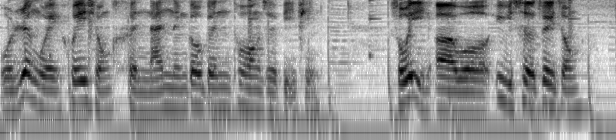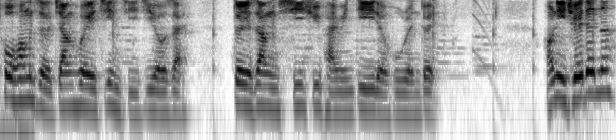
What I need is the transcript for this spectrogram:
我认为灰熊很难能够跟拓荒者比拼，所以呃，我预测最终拓荒者将会晋级季后赛，对上西区排名第一的湖人队。好，你觉得呢？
